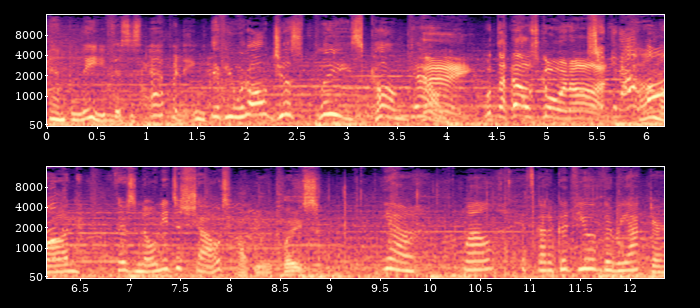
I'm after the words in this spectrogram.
Can't believe this is happening. If you would all just please calm down. hey, what the hell's going on? Come on. There's no need to shout. Popular place. Yeah, well, it's got a good view of the reactor.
